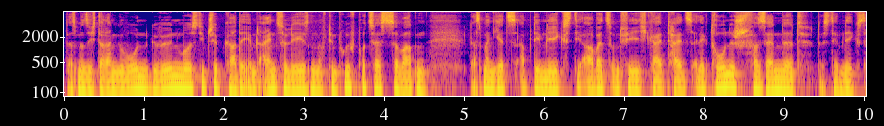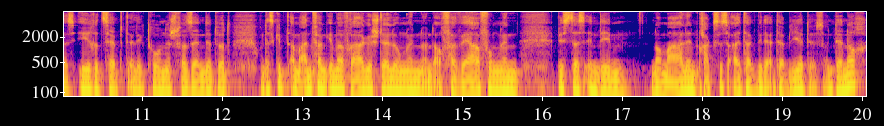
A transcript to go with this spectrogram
dass man sich daran gewohnen, gewöhnen muss, die Chipkarte eben einzulesen, auf den Prüfprozess zu warten, dass man jetzt ab demnächst die Arbeitsunfähigkeit teils elektronisch versendet, dass demnächst das E-Rezept elektronisch versendet wird. Und es gibt am Anfang immer Fragestellungen und auch Verwerfungen, bis das in dem normalen Praxisalltag wieder etabliert ist. Und dennoch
